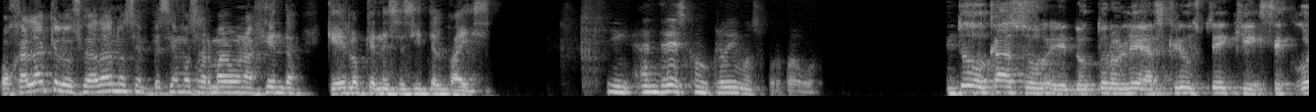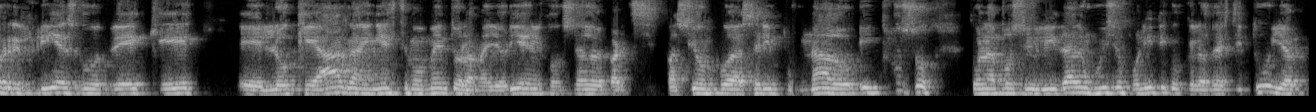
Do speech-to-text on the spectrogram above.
Ojalá que los ciudadanos empecemos a armar una agenda que es lo que necesita el país. Andrés, concluimos, por favor. En todo caso, eh, doctor Oleas, ¿cree usted que se corre el riesgo de que eh, lo que haga en este momento la mayoría en el Consejo de Participación pueda ser impugnado, incluso con la posibilidad de un juicio político que los destituya.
